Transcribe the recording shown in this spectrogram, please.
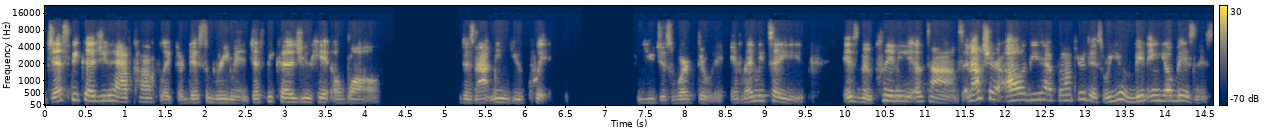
Just because you have conflict or disagreement, just because you hit a wall, does not mean you quit. You just work through it. And let me tell you, it's been plenty of times, and I'm sure all of you have gone through this where you have been in your business,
